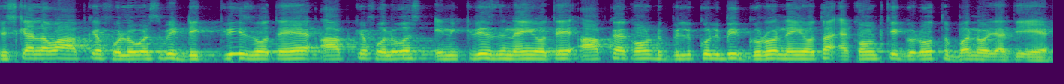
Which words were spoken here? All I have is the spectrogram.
इसके अलावा आपके फॉलोअर्स भी डिक्रीज होते हैं, आपके फॉलोअर्स इंक्रीज नहीं होते, आपका अकाउंट बिल्कुल भी ग्रो नहीं होता अकाउंट की ग्रोथ बंद हो जाती है।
